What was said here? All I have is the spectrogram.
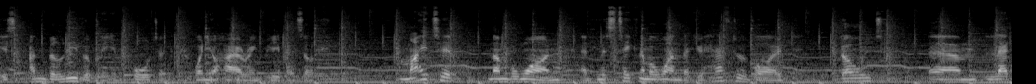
is unbelievably important when you're hiring people. So my tip number one and mistake number one that you have to avoid, don't um, let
